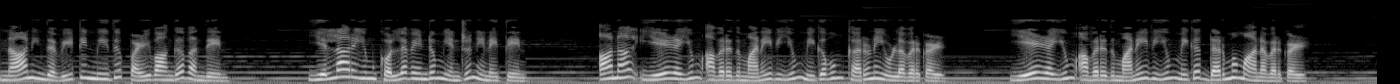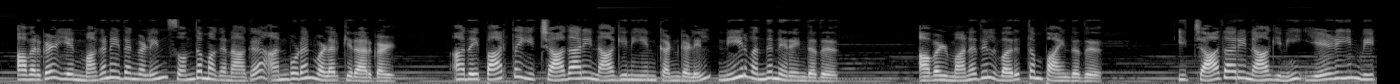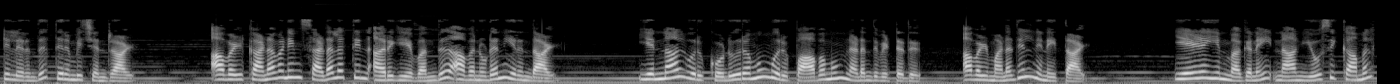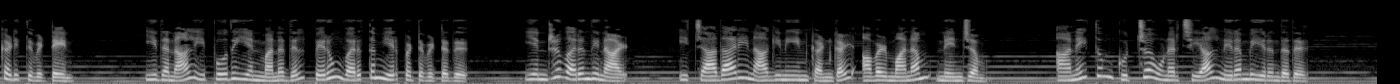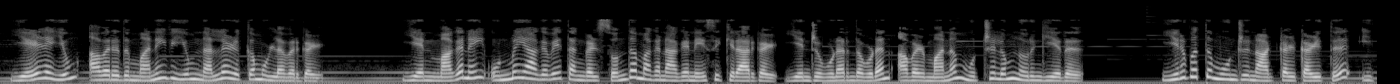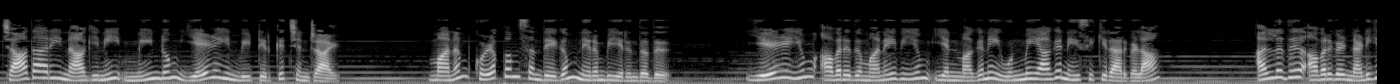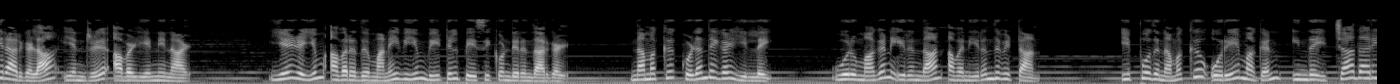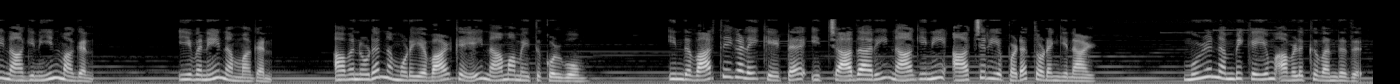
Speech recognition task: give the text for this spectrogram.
நான் இந்த வீட்டின் மீது பழிவாங்க வந்தேன். எல்லாரையும் கொல்ல வேண்டும் என்று நினைத்தேன். ஆனால் ஏழையும் அவரது மனைவியும் மிகவும் கருணையுள்ளவர்கள். ஏழையும் அவரது மனைவியும் மிக தர்மமானவர்கள். அவர்கள் என் மகனைதங்களின் சொந்த மகனாக அன்புடன் வளர்க்கிறார்கள். அதை பார்த்த இச்சாதாரி நாகினியின் கண்களில் நீர் வந்து நிறைந்தது. அவள் மனதில் வருத்தம் பாய்ந்தது. இச்சாதாரி நாகினி ஏழையின் வீட்டிலிருந்து திரும்பிச் சென்றாள். அவள் கணவனின் சடலத்தின் அருகே வந்து அவனுடன் இருந்தாள். என்னால் ஒரு கொடூரமும் ஒரு பாவமும் நடந்துவிட்டது. அவள் மனதில் நினைத்தாள். ஏழையின் மகனை நான் யோசிக்காமல் கடித்துவிட்டேன். இதனால் இப்போது என் மனதில் பெரும் வருத்தம் ஏற்பட்டுவிட்டது என்று வருந்தினாள். இச்சாதாரி நாகினியின் கண்கள் அவள் மனம் நெஞ்சம் அனைத்தும் குற்ற உணர்ச்சியால் நிரம்பியிருந்தது. ஏழையும் அவரது மனைவியும் நல்லழுக்கம் உள்ளவர்கள். என் மகனை உண்மையாகவே தங்கள் சொந்த மகனாக நேசிக்கிறார்கள் என்று உணர்ந்தவுடன் அவள் மனம் முற்றிலும் நொறுங்கியது. இருபத்து மூன்று நாட்கள் கழித்து இச்சாதாரி நாகினி மீண்டும் ஏழையின் வீட்டிற்குச் சென்றாள். மனம் குழப்பம் சந்தேகம் நிரம்பியிருந்தது. ஏழையும் அவரது மனைவியும் என் மகனை உண்மையாக நேசிக்கிறார்களா? அல்லது அவர்கள் நடிகிறார்களா? என்று அவள் எண்ணினாள். ஏழையும் அவரது மனைவியும் வீட்டில் பேசிக் கொண்டிருந்தார்கள் நமக்கு குழந்தைகள் இல்லை. ஒரு மகன் இருந்தான் அவன் இறந்துவிட்டான். இப்போது நமக்கு ஒரே மகன் இந்த இச்சாதாரி நாகினியின் மகன். இவனே நம் மகன். அவனுடன் நம்முடைய வாழ்க்கையை நாம் அமைத்துக் கொள்வோம். இந்த வார்த்தைகளை கேட்ட இச்சாதாரி நாகினி ஆச்சரியப்படத் தொடங்கினாள். முழு நம்பிக்கையும் அவளுக்கு வந்தது.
